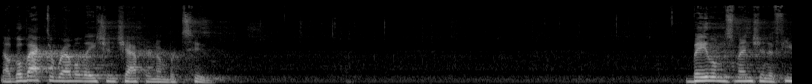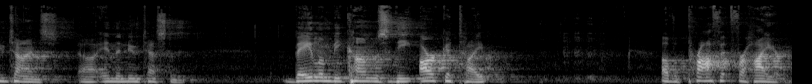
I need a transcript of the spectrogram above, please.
Now go back to Revelation chapter number 2. Balaam's mentioned a few times uh, in the New Testament. Balaam becomes the archetype of a prophet for hire.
